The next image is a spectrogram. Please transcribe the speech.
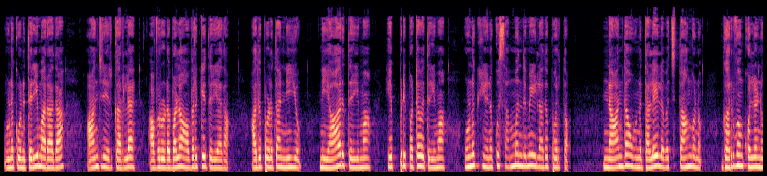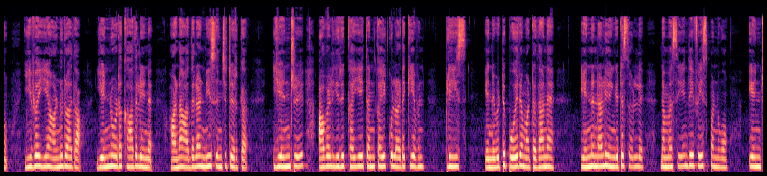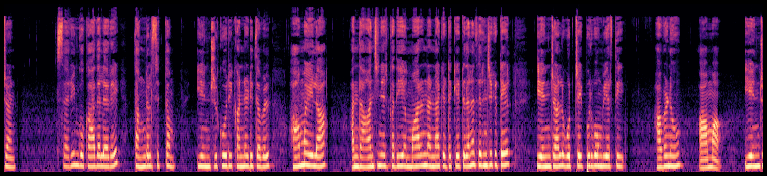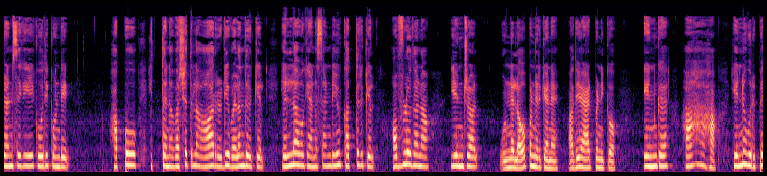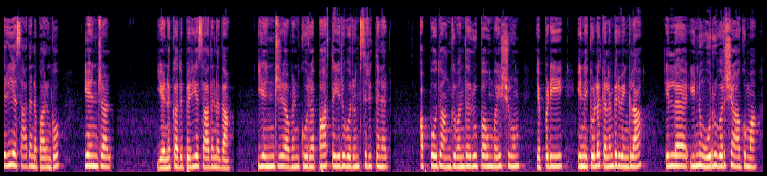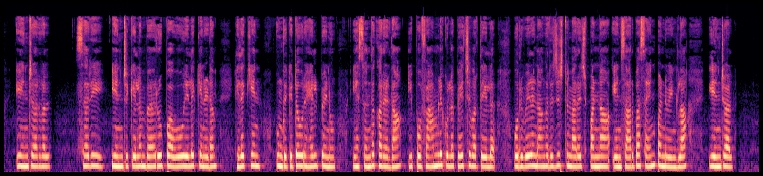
உனக்கு ஒன்று தெரியுமா ராதா? ஆஞ்சநேயர் இருக்கார்ல அவரோட பலம் அவருக்கே தெரியாதான். அது போல தான் நீயும். நீ யாரு தெரியுமா? எப்படிப்பட்டவ தெரியுமா? உனக்கு எனக்கும் சம்பந்தமே இல்லாத பொருத்தம். நான் தான் உன்னை தலையில வச்சு தாங்கணும் கர்வம் கொல்லணும் இவ ஏன் அனுராதா? என்னோட காதலின்னு ஆனா அதெல்லாம் நீ செஞ்சுட்டு இருக்க. என்று அவள் இரு கையை தன் கைக்குள் அடக்கியவன். ப்ளீஸ் என்னை விட்டு போயிட மாட்டதானே? என்னன்னாலும் என்கிட்ட சொல்லு. நம்ம சேர்ந்தே ஃபேஸ் பண்ணுவோம் என்றான். சரிங்கோ காதலரே தங்கள் சித்தம் என்று கூறி கண்ணடித்தவள். ஆமையிலா அந்த ஆஞ்சநேயர் கதையை மாறன் அண்ணா கிட்ட கேட்டுதானே தெரிஞ்சுக்கிட்டேள்? என்றாள் ஒற்றை புருவம் உயர்த்தி. அவனோ? ஆமா. என்றான் சிகையை கோதிக்கொண்டே. அப்போ இத்தனை வருஷத்துல ஆறு அடி வளர்ந்திருக்கேள். எல்லா வகையான சண்டையும் கத்திருக்கேள். அவ்வளோதானா? என்றாள். உன்னை லவ் பண்ணிருக்கேனே அதையும் ஆட் பண்ணிக்கோ. என்க? ஆஹாஹா என்ன ஒரு பெரிய சாதனை பாருங்கோ என்றாள். எனக்கு அது பெரிய சாதனை தான் என்று அவன் கூற பார்த்த இருவரும் சிரித்தனர். அப்போது அங்கு வந்த ரூபாவும் வைஷுவும் எப்படி இன்னைக்குள்ள கிளம்பிடுவீங்களா இல்ல இன்னும் ஒரு வருஷம் ஆகுமா? என்றார்கள். சரி என்று கிளம்ப ரூபாவோ இலக்கியனிடம் இலக்கியன் உங்ககிட்ட ஒரு ஹெல்ப் வேணும். என் சொந்தக்காரர் தான். இப்போ ஃபேமிலிக்குள்ள பேச்சுவார்த்தை இல்லை. ஒருவேளை நாங்கள் ரிஜிஸ்டர் மேரேஜ் பண்ணா என் சார்பா சைன் பண்ணுவீங்களா? என்றால்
